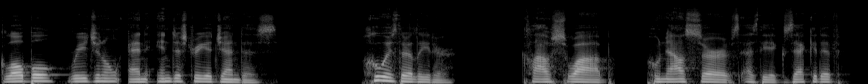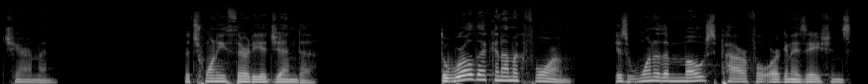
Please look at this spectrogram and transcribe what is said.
global, regional, and industry agendas. Who is their leader? Klaus Schwab, who now serves as the executive chairman. The 2030 Agenda. The World Economic Forum is one of the most powerful organizations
